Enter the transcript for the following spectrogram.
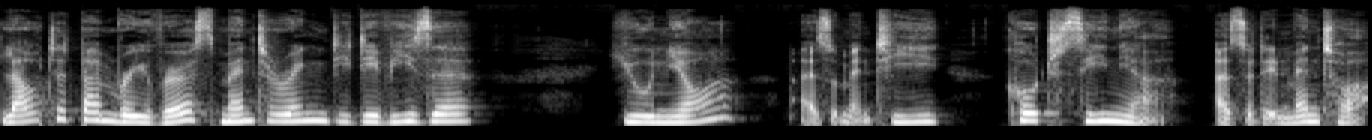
lautet beim Reverse Mentoring die Devise Junior, also Mentee, Coach Senior, also den Mentor.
